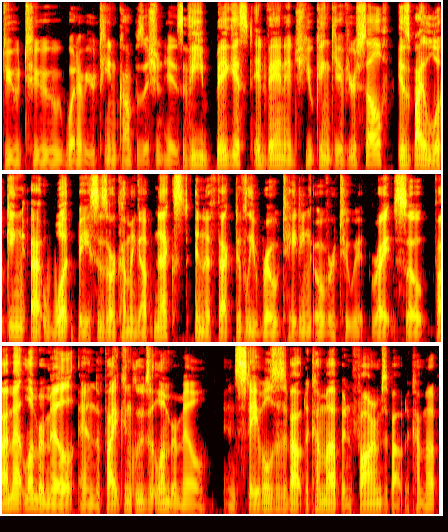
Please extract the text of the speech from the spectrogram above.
due to whatever your team composition is, the biggest advantage you can give yourself is by looking at what bases are coming up next and effectively rotating over to it, right? So if I'm at Lumber Mill and the fight concludes at Lumber Mill and Stables is about to come up and Farm's about to come up,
